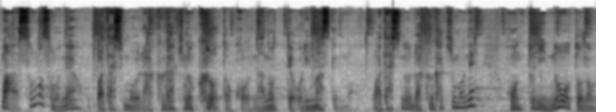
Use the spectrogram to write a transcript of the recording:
まあそもそもね私も落書きの黒とこう名乗っておりますけども私の落書きもね本当にノートの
